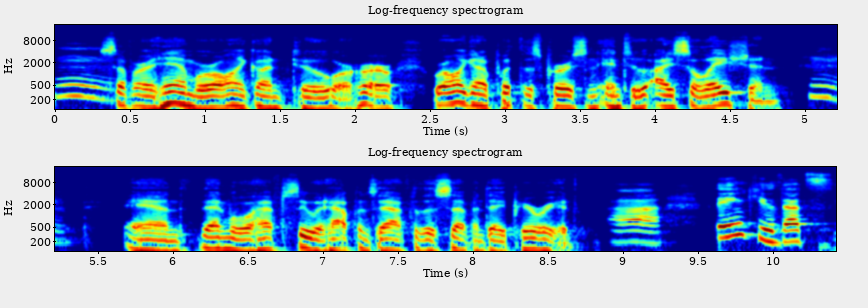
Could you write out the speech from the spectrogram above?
Mm. So for him, we're only going to, or her, we're only going to put this person into isolation. Mm. And then we'll have to see what happens after the seven day period. Ah, thank you. That's,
